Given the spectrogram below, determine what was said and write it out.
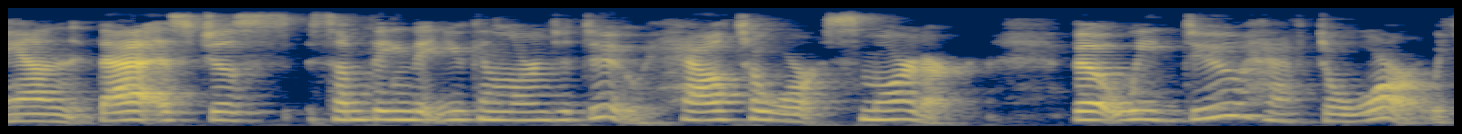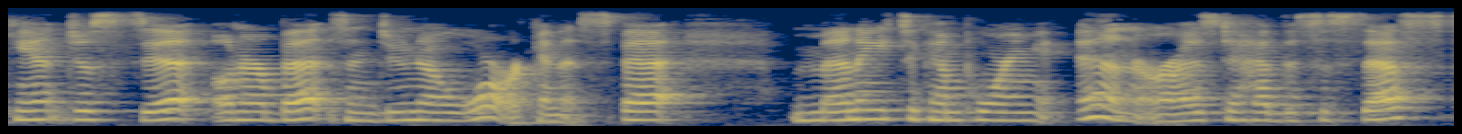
And that is just something that you can learn to do how to work smarter but we do have to work we can't just sit on our butts and do no work and expect money to come pouring in or us to have the success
